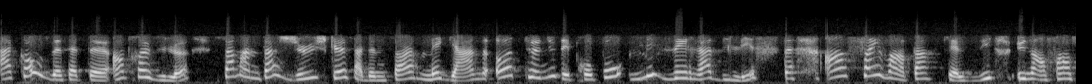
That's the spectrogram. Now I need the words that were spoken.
à cause de cette euh, entrevue-là, Samantha juge que sa demi-sœur Meghan a tenu des propos misérabilistes en s'inventant, qu'elle dit, une enfance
